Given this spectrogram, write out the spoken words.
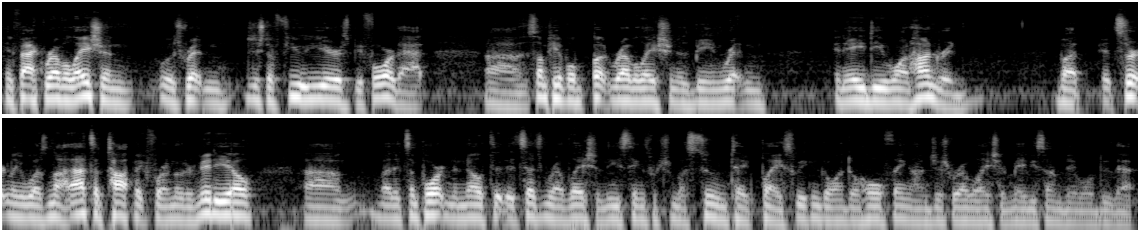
In fact, Revelation was written just a few years before that. Uh, some people put Revelation as being written in AD 100, but it certainly was not. That's a topic for another video. Um, but it's important to note that it says in Revelation these things which must soon take place. We can go into a whole thing on just Revelation. Maybe someday we'll do that.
